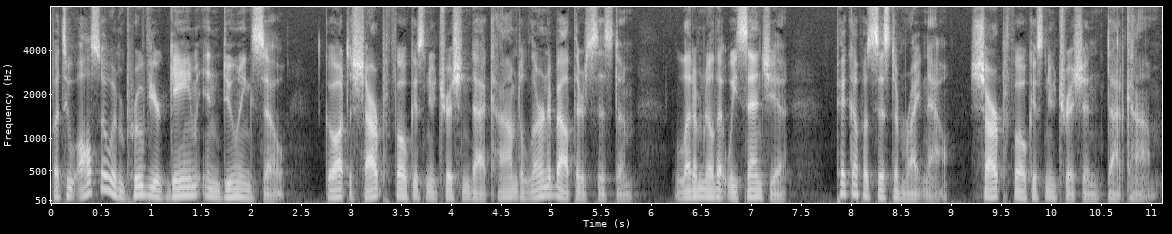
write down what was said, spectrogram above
but to also improve your game in doing so. Go out to sharpfocusnutrition.com to learn about their system. Let them know that we sent you. Pick up a system right now. sharpfocusnutrition.com.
